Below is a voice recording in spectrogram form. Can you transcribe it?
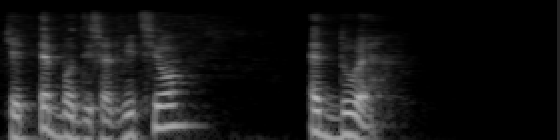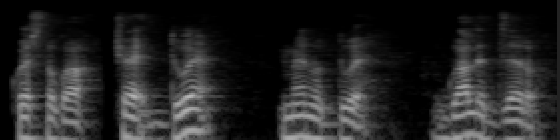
che il tempo di servizio è 2 questo qua. Cioè 2 meno 2 uguale 0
